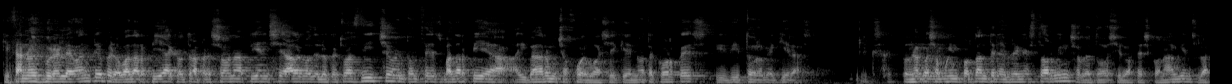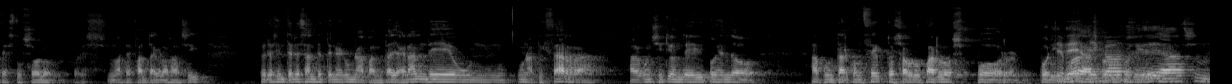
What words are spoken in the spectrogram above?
quizá no es muy relevante, pero va a dar pie a que otra persona piense algo de lo que tú has dicho, entonces va a dar pie a, y va a dar mucho juego, así que no te cortes y di todo lo que quieras. Exacto. Una cosa muy importante en el brainstorming, sobre todo si lo haces con alguien, si lo haces tú solo, pues no hace falta que lo hagas así, pero es interesante tener una pantalla grande, un- una pizarra, algún sitio donde ir poniendo, apuntar conceptos, agruparlos por, por ideas, por grupos de ideas, Mm.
